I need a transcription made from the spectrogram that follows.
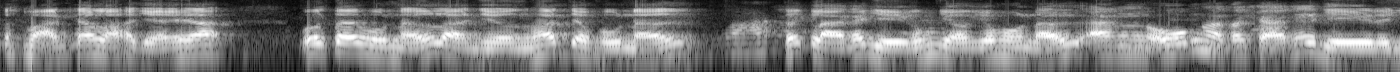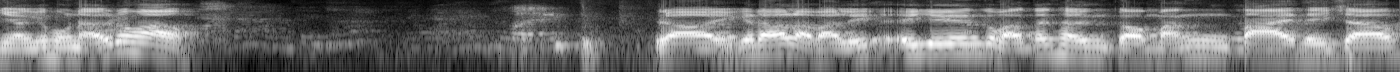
Các bạn trả lời vậy á. Quốc tế phụ nữ là nhường hết cho phụ nữ. Tức là cái gì cũng nhường cho phụ nữ. Ăn uống hay tất cả cái gì đều nhường cho phụ nữ, đúng không? Rồi, cái đó là bà lý, ý duyên của bạn Tấn Hưng. Còn bạn Tài thì sao?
